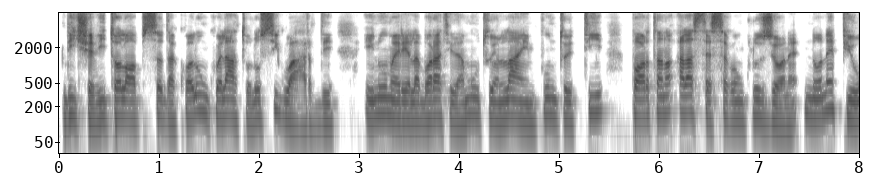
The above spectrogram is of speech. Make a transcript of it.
dice Vito Lops, da qualunque lato lo si guardi, i numeri elaborati da mutuionline.it portano alla stessa conclusione, non è più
